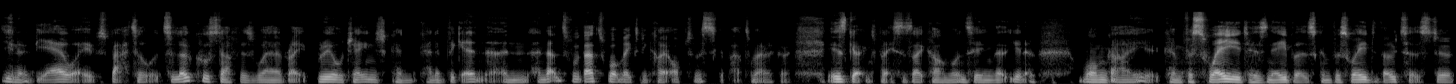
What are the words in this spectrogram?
you know the airwaves battle it's local stuff is where right real change can kind of begin and and that's what that's what makes me quite optimistic about america is going to places like carmel and seeing that you know one guy can persuade his neighbors can persuade voters to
